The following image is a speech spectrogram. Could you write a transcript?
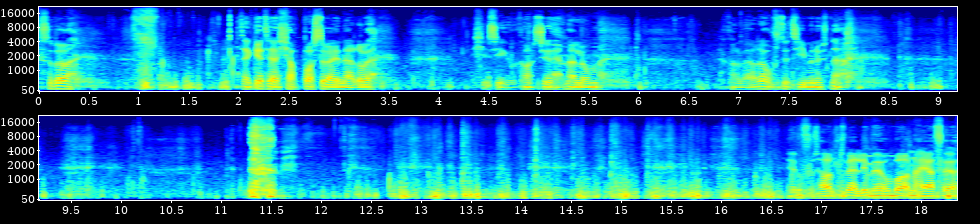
Så da tenker jeg til kjappeste vei nedover. Ikke sikkert kanskje mellom Det kan være åtte-ti minutter. her. Jeg har jo fortalt veldig mye om Baneheia før.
